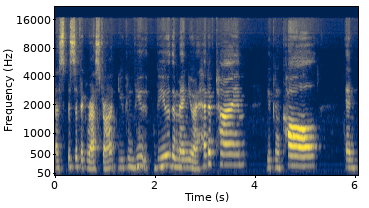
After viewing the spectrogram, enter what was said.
a specific restaurant you can view view the menu ahead of time. You can call and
